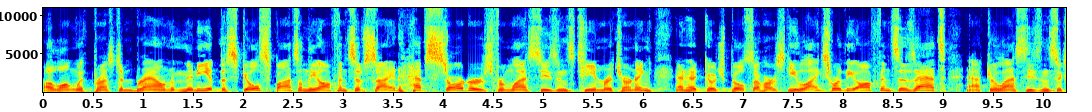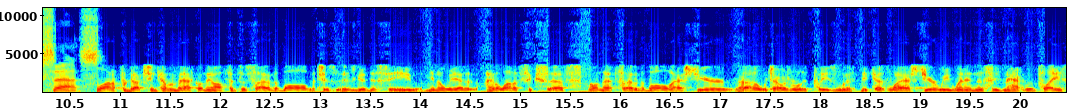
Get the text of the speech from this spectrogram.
Along with Preston Brown, many of the skill spots on the offensive side have starters from last season's team returning, and head coach Bill Saharsky likes where the offense is at after last season's success. A lot of production coming back on the offensive side of the ball, which is, is good to see. You know, we had had a lot of success on that side of the ball last year, uh, which I was really pleased with because last year we went in the season having to replace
